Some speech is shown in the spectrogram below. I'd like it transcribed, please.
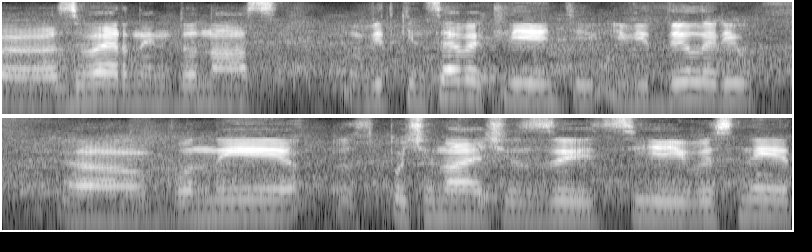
е, звернень до нас від кінцевих клієнтів і від дилерів. Е, Вони, починаючи з цієї весни,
